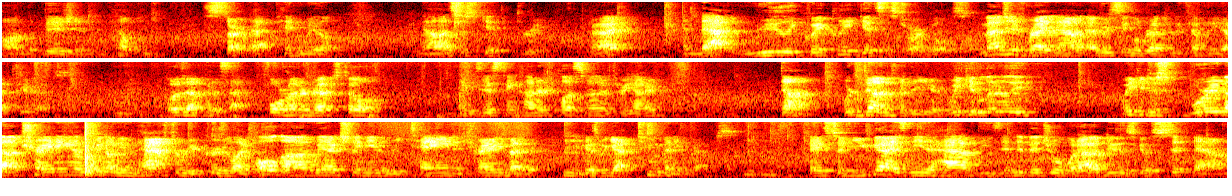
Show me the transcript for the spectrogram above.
on the vision and help them start that pinwheel. Now let's just get three, all right? And that really quickly gets us to our goals. Imagine if right now every single rep in the company got three reps. Hmm. What does that put us at? 400 reps total? The existing 100 plus another 300? Done. We're done for the year. We could literally we could just worry about training them. We don't even have to recruit. Like, hold on, we actually need to retain and train better hmm. because we got too many reps. Hmm. Okay, so you guys need to have these individual. What I would do is go sit down,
